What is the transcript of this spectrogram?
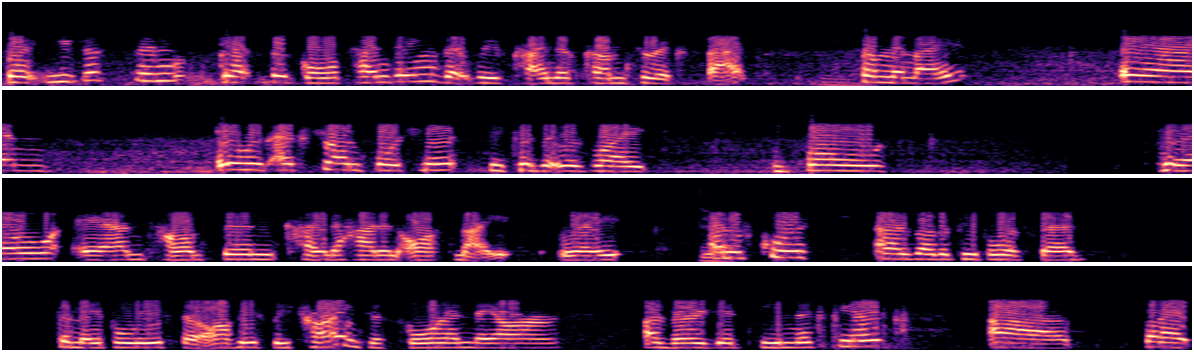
but you just didn't get the goaltending that we've kind of come to expect from the night, and it was extra unfortunate because it was like both Hill and Thompson kind of had an off night, right? And of course, as other people have said, the Maple Leafs are obviously trying to score, and they are a very good team this year. Uh, but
